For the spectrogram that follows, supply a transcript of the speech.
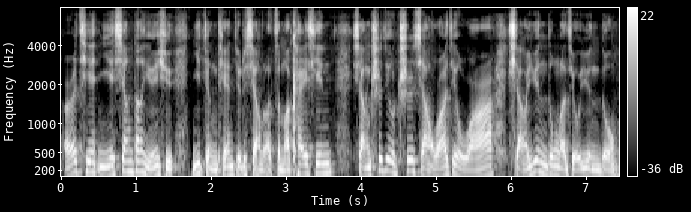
而且你也相当允许你整天就是想着怎么开心，想吃就吃，想玩就玩，想运动了就运动，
